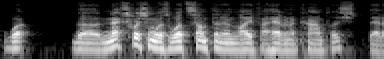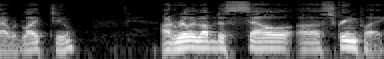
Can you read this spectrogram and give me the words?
what the next question was, what's something in life I haven't accomplished that I would like to? I'd really love to sell a screenplay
